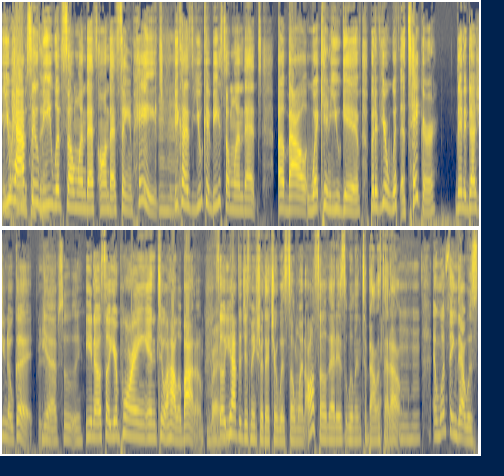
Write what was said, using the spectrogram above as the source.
you you're have to something. be with someone that's on that same page Mm-hmm. because you could be someone that's about what can you give, but if you're with a taker, then it does you no good. For Yeah, absolutely. You know, so you're pouring into a hollow bottom. Right. So you have to just make sure that you're with someone also that is willing to balance that out. Mm-hmm. And one thing that was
